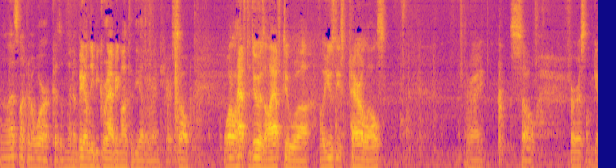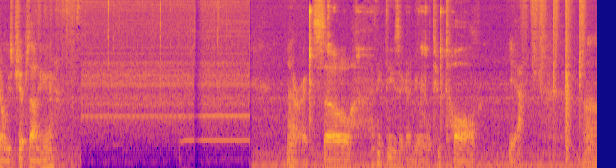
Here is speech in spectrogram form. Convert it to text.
well, that's not going to work because I'm going to barely be grabbing onto the other end here. So what I'll have to do is I'll have to uh, I'll use these parallels. All right. So first, let me get all these chips out of here. All right. So I think these are going to be a little too tall. Yeah. Um,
